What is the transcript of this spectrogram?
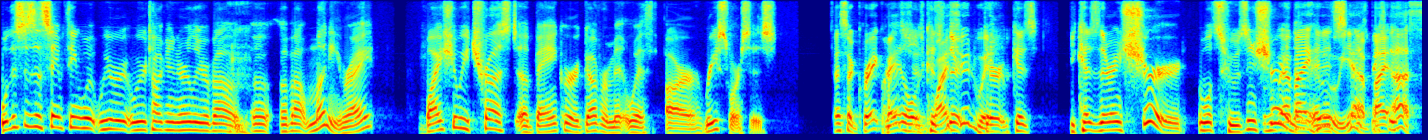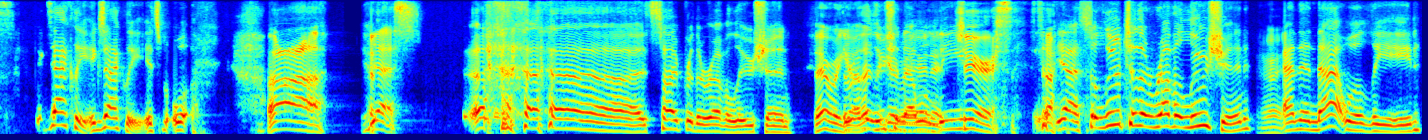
Well, this is the same thing we we were we were talking earlier about uh, about money, right? Why should we trust a bank or a government with our resources? That's a great question. 'cause Why should we? Because because they're insured. Well, it's who's insuring by them, who? Yeah, by us. Exactly, exactly. It's well, ah, Yep. yes. it's time for the revolution. There we The go. Revolution that will lead- Cheers. Sorry. Yeah, salute to the revolution. Right. and then that will lead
